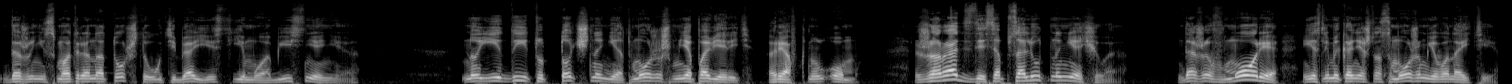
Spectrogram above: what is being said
даже несмотря на то, что у тебя есть ему объяснение». «Но еды тут точно нет, можешь мне поверить», — рявкнул Ом. «Жрать здесь абсолютно нечего. Даже в море, если мы, конечно, сможем его найти.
